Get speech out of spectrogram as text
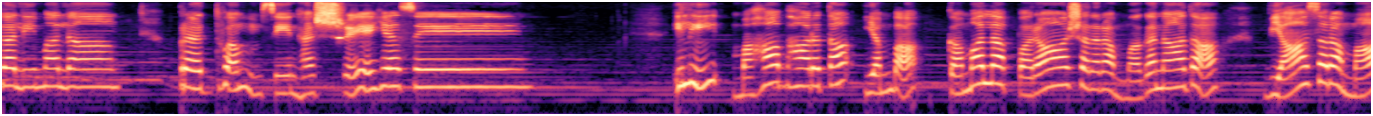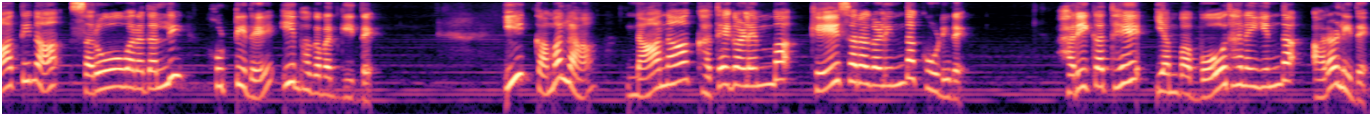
कलिमलां ಪ್ರಧ್ವಂಸಿನ ಶ್ರೇಯಸೇ ಇಲ್ಲಿ ಮಹಾಭಾರತ ಎಂಬ ಕಮಲ ಪರಾಶರರ ಮಗನಾದ ವ್ಯಾಸರ ಮಾತಿನ ಸರೋವರದಲ್ಲಿ ಹುಟ್ಟಿದೆ ಈ ಭಗವದ್ಗೀತೆ. ಈ ಕಮಲ ನಾನಾ ಕಥೆಗಳೆಂಬ ಕೇಸರಗಳಿಂದ ಕೂಡಿದೆ. ಹರಿಕಥೆ ಎಂಬ ಬೋಧನೆಯಿಂದ ಅರಳಿದೆ.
